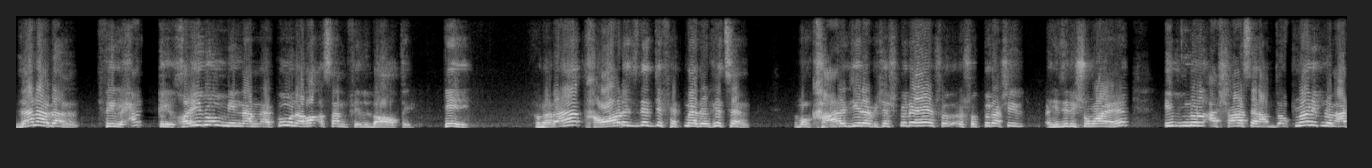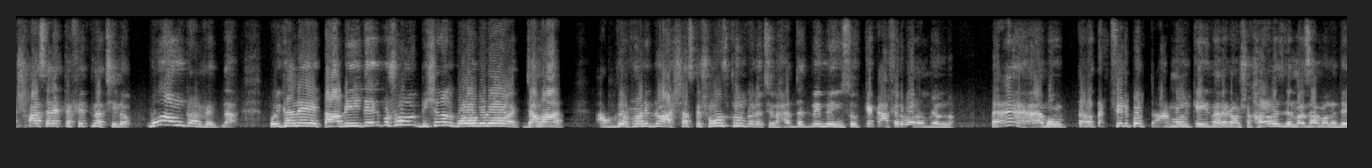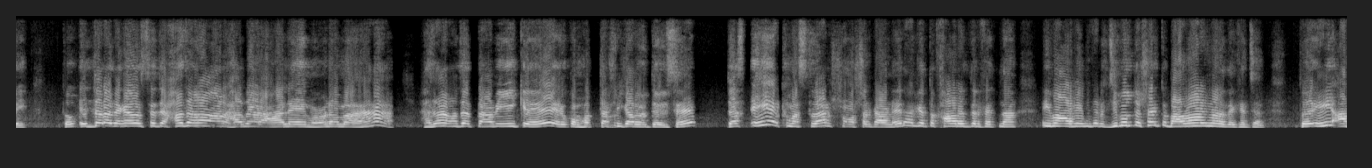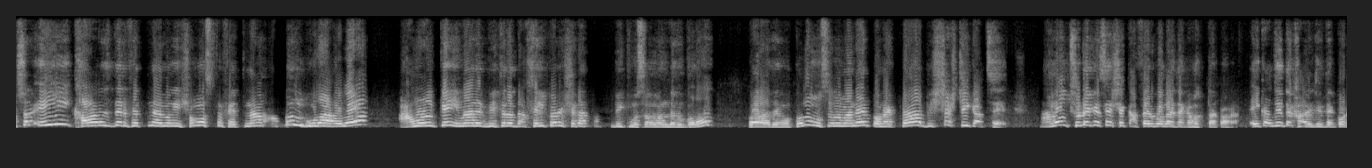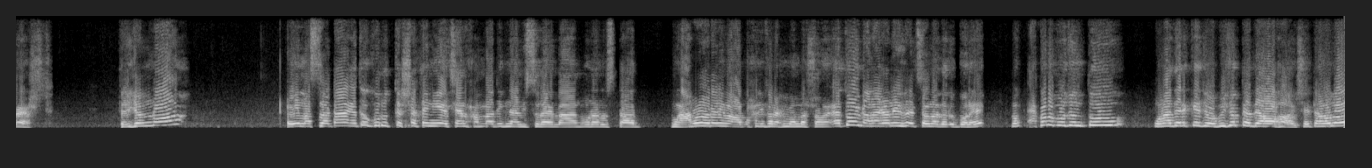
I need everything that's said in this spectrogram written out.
জানাদান ফিল হাক্কি খায়রুম মিন আন আকুনা রাসান ফিল বাতিল। কি? ওনারা খাওয়ারিজদের যে ফেতনা দেখেছেন এবং খারিজিরা বিশেষ করে সত্তর আশি হিজরি সময়ে ইবনুল আশাসের আব্দুর রহমান ইবনুল আশাসের একটা ফিতনা ছিল ভয়ঙ্কর ফিতনা। ওইখানে তাবিদের বিশাল বড় বড় জামাত আব্দুর রহমান ইবনুল আশাসকে সমর্থন করেছিল হাদ্দাদ বিন ইউসুফকে কাফের বলার জন্য। হ্যাঁ? এবং তারা তাকফির করতো আমলকে ইমানের অংশ, খাওয়ারিজদের মাঝাব অনুযায়ী। তো এর দ্বারা দেখা যাচ্ছে যে হাজার হাজার আলেম ওলামা হ্যাঁ? হাজার হাজার তাবিকে এরকম হত্যা শিকার হইতে হয়েছে এই এক মাসলার সমস্যার কারণে। এর আগে তো খাওয়ারিজদের ফেতনা তো বারবার দেখেছেন। তো এই আসলে, এই খাওয়ারিজদের ফেতনা এবং এই সমস্ত ফেতনার আমলকে ইমানের ভিতরে দাখিল করে সেটা মুসলমানদের উপরে করা। কোন মুসলমানের কোন একটা বিশ্বাস ঠিক আছে, আমল ছুটে গেছে, সে কাফের গলায় তাকে হত্যা করা। এই কাজই তো খারিজিতে করে আসছে। সেই জন্য এই মাসলাটা এত গুরুত্বের সাথে নিয়েছেন হাম্মাদ ইবনে আবি সুলাইমান ওনার উস্তাদ, এবং আরও আরও ইমাম আবু হানিফা এত গালাগালি হয়েছে ওনাদের উপরে। এখনও পর্যন্ত ওনাদেরকে যে অভিযোগটা দেওয়া হয়, সেটা হলো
